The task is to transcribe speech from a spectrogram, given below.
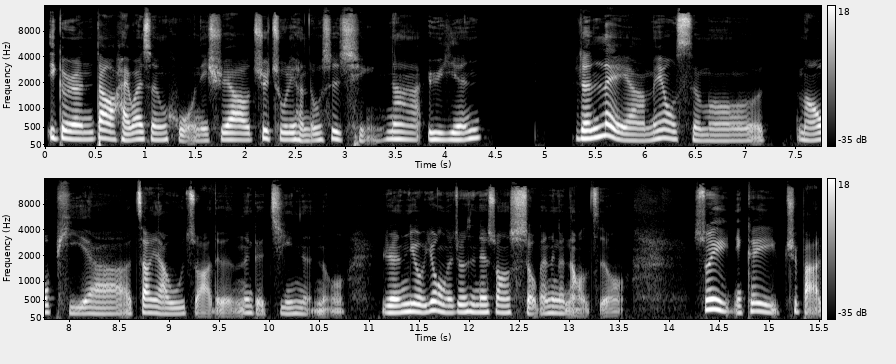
一个人到海外生活，你需要去处理很多事情。那语言，人类啊，没有什么毛皮啊、张牙舞爪的那个机能哦。人有用的就是那双手跟那个脑子哦。所以你可以去把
